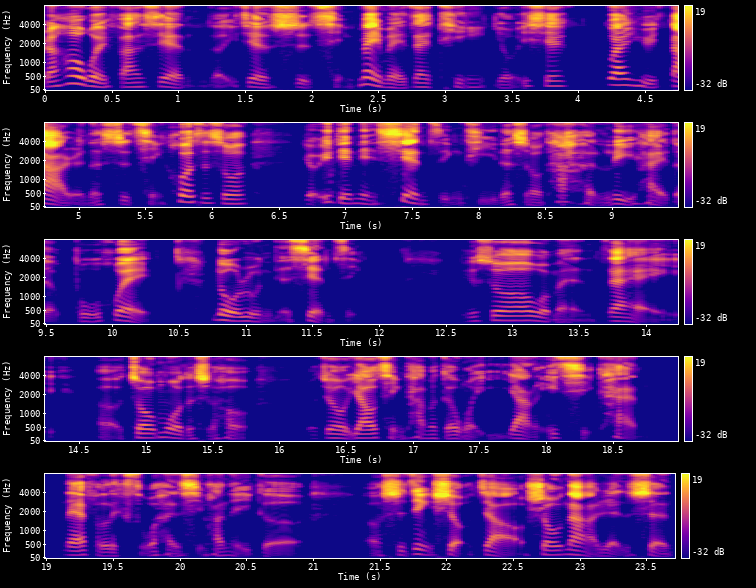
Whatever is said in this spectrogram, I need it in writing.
然后我也发现了一件事情：妹妹在听有一些关于大人的事情，或者是说有一点点陷阱题的时候，她很厉害的不会落入你的陷阱。比如说我们在呃周末的时候。我就邀请他们跟我一样一起看 Netflix 我很喜欢的一个呃实境秀，叫《收纳人生》。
